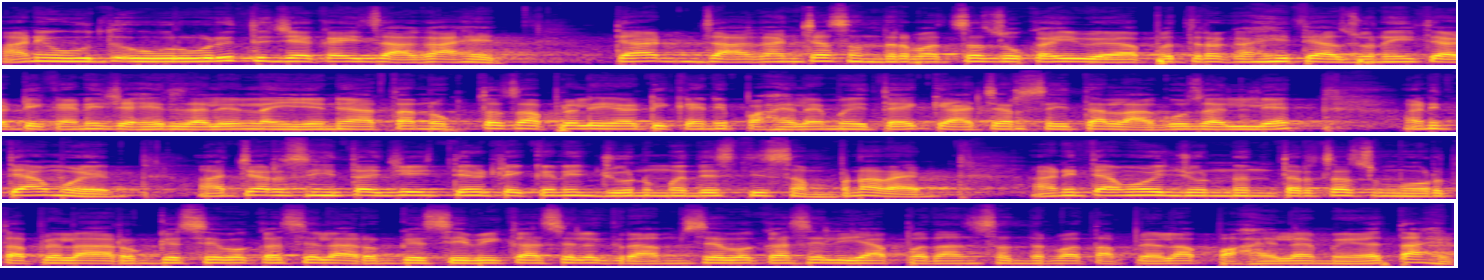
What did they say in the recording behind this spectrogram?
आणि उद उर्वरित ज्या काही जागा आहेत त्या जागांच्या संदर्भातचा जो काही वेळापत्रक आहे ते अजूनही त्या ठिकाणी जाहीर झालेलं नाही आहे आणि आता नुकतंच आपल्याला या ठिकाणी पाहायला मिळत आहे की आचारसंहिता लागू झालेली आहे. आणि त्यामुळे आचारसंहिता जी त्या ठिकाणी जूनमध्येच ती संपणार आहे. आणि त्यामुळे जूननंतरचाच मुहूर्त आपल्याला आरोग्यसेवक असेल आरोग्यसेविका असेल ग्रामसेवक असेल या पदांसंदर्भात आपल्याला पाहायला मिळत आहे.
